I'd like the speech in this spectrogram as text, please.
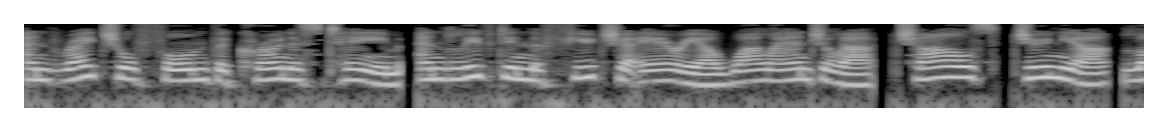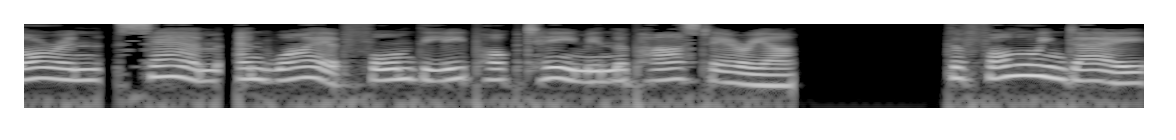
and Rachel formed the Cronus team, and lived in the future area while Angela, Charles, Jr., Lauren, Sam, and Wyatt formed the Epoch team in the past area. The following day,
